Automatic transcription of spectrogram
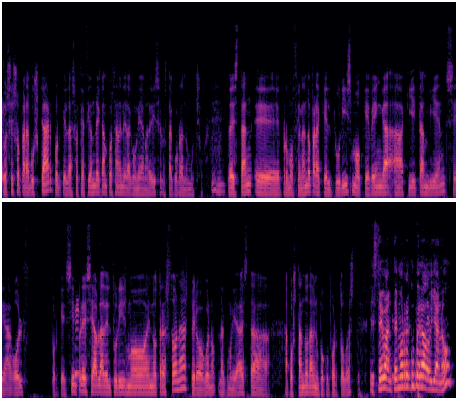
pues eso, para buscar, porque la Asociación de Campos también de la Comunidad de Madrid se lo está currando mucho. Entonces están eh, promocionando para que el turismo que venga aquí también sea golf, porque siempre se habla del turismo en otras zonas, pero bueno, la comunidad está apostando también un poco por todo esto. Esteban, te hemos recuperado ya, ¿no?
